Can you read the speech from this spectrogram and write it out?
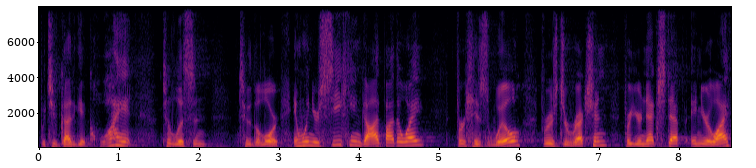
but you've got to get quiet to listen to the Lord. And when you're seeking God, by the way, for His will, for His direction, for your next step in your life,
